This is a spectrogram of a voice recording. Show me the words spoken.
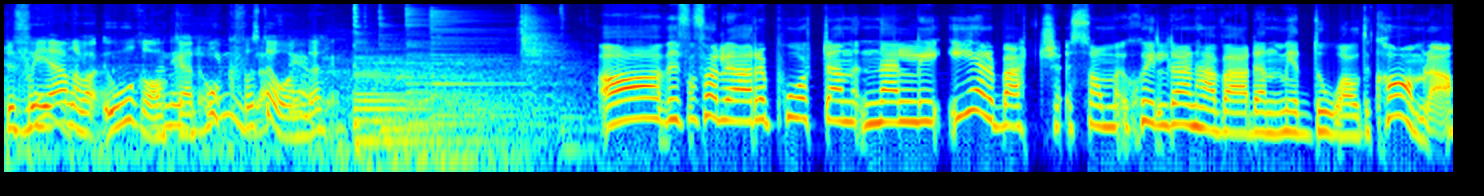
Du får gärna vara orakad och förstående. Trevlig. Ja, vi får följa reporten Nelly Erbert som skildrar den här världen med dold kamera.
